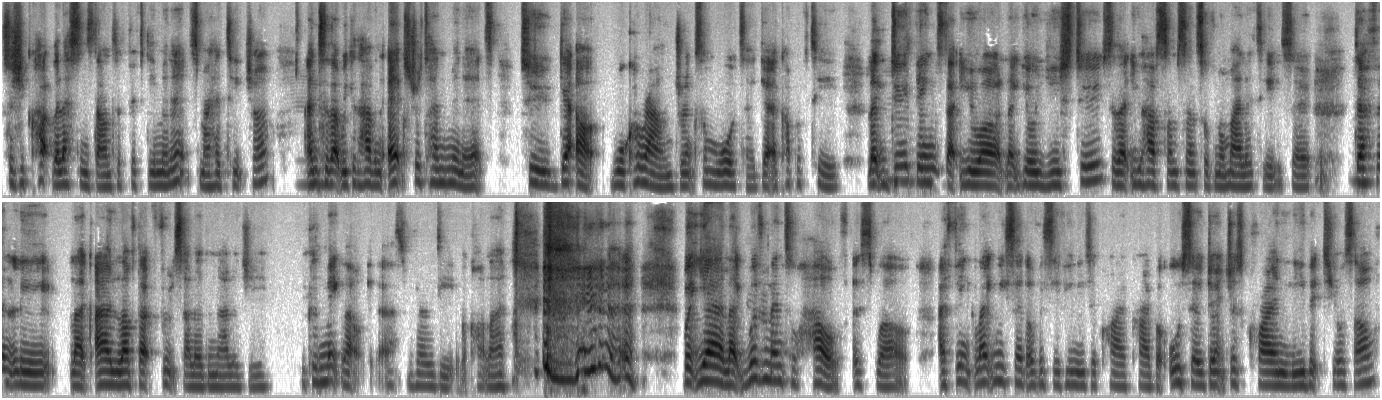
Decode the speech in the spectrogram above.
So she cut the lessons down to 50 minutes, my head teacher, mm-hmm. and so that we could have an extra 10 minutes to get up, walk around, drink some water, get a cup of tea, like do mm-hmm. things that you are like you're used to so that you have some sense of normality. So mm-hmm. definitely like I love that fruit salad analogy. You could make that that's very deep, I can't lie. but yeah, like with mental health as well. I think like we said, obviously if you need to cry, cry, but also don't just cry and leave it to yourself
